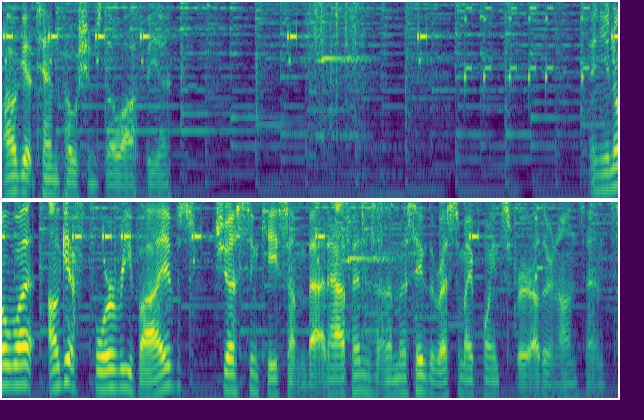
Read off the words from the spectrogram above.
I'll get 10 potions, though, off of you. And you know what? I'll get 4 revives, just in case something bad happens, and I'm going to save the rest of my points for other nonsense.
